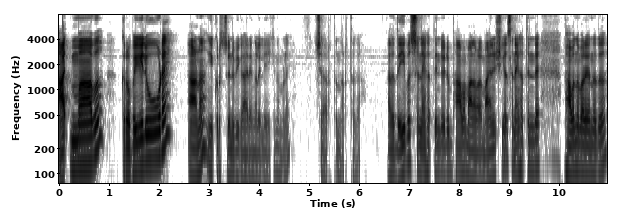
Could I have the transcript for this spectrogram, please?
ആത്മാവ് കൃപയിലൂടെ ആണ് ഈ ക്രിസ്തുവിന്റെ വികാരങ്ങളിലേക്ക് നമ്മളെ ചേർത്ത് നിർത്തുക. അത് ദൈവസ്നേഹത്തിന്റെ ഒരു ഭാവമാണ്. മാനുഷിക സ്നേഹത്തിന്റെ ഭാവം എന്ന് പറയുന്നത്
